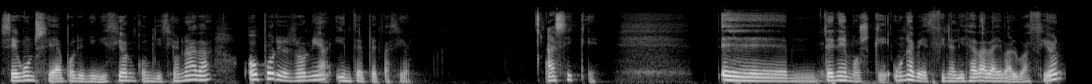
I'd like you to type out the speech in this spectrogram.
según sea por inhibición condicionada o por errónea interpretación. Así que eh, tenemos que, una vez finalizada la evaluación,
